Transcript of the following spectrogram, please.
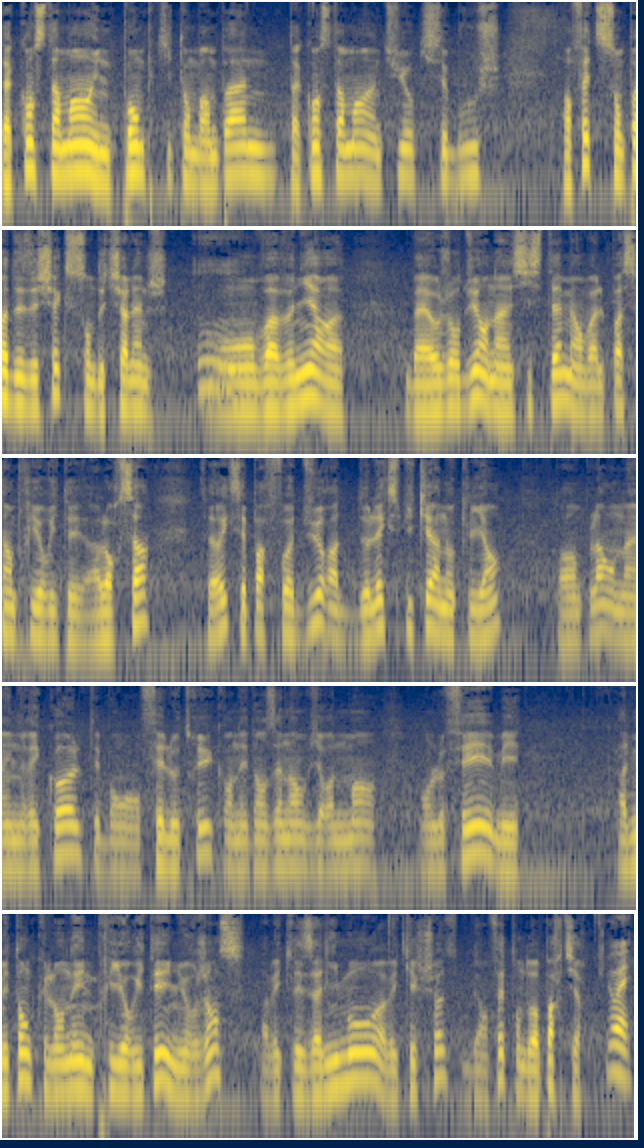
Tu as constamment une pompe qui tombe en panne, tu as constamment un tuyau qui se bouche. En fait, ce ne sont pas des échecs, ce sont des challenges. Mmh. On va venir. euh, ben, Aujourd'hui, on a un système et on va le passer en priorité. Alors ça, c'est vrai que c'est parfois dur à- de l'expliquer à nos clients. Par exemple, là, on a une récolte et bon, on fait le truc, on est dans un environnement, on le fait, mais admettons que l'on ait une priorité, une urgence avec les animaux, avec quelque chose, ben, en fait, on doit partir. Ouais.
